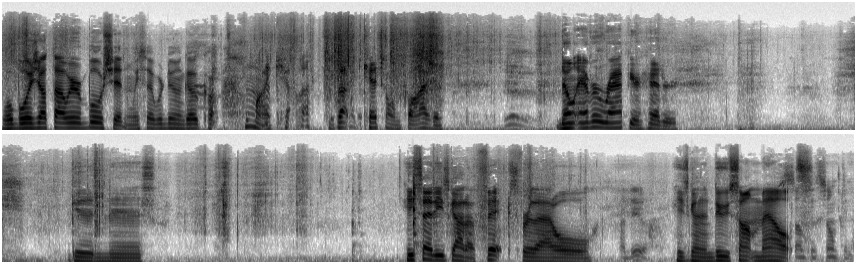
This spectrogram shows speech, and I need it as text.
Well, boys, y'all thought we were bullshitting. We said we're doing go kart. Oh my god, about to catch on fire. Don't ever wrap your header. Goodness. He said he's got a fix for that old. I do. He's gonna do something else, Something, something.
